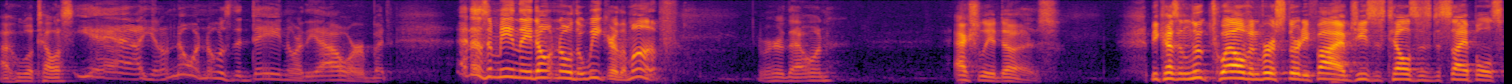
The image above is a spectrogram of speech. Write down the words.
uh, who will tell us, yeah, you know, no one knows the day nor the hour, but that doesn't mean they don't know the week or the month. Ever heard that one? Actually, it does. Because in Luke 12 and verse 35, Jesus tells his disciples,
